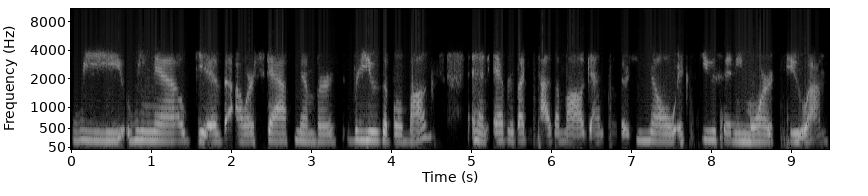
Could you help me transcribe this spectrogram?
we we now give our staff members reusable mugs, and everybody has a mug, and so there's no excuse anymore to um,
